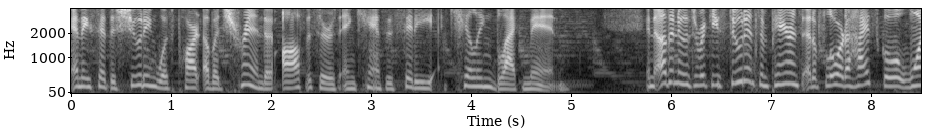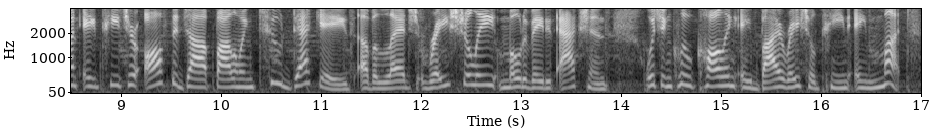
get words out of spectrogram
and they said the shooting was part of a trend of officers in Kansas City killing black men. In other news, Rickey, students and parents at a Florida high school want a teacher off the job following two decades of alleged racially motivated actions, which include calling a biracial teen a mutt.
